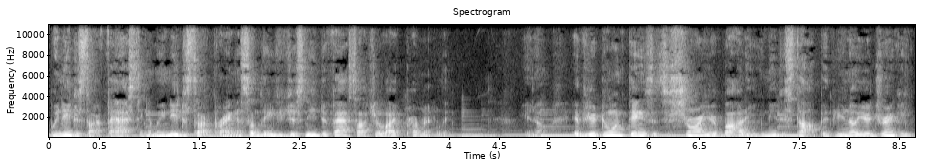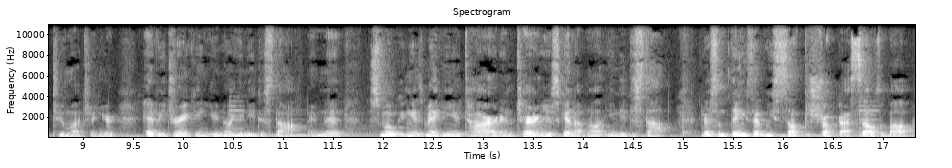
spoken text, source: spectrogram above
We need to start fasting and we need to start praying. And some things you just need to fast out your life permanently. You know, if you're doing things that's destroying your body, you need to stop. If you know you're drinking too much and you're heavy drinking, you know you need to stop. And then smoking is making you tired and tearing your skin up and all, you need to stop. There's some things that we self-destruct ourselves about,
